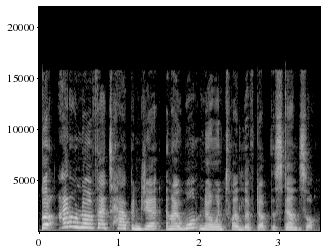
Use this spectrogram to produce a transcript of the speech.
But I don't know if that's happened yet, and I won't know until I lift up the stencil.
